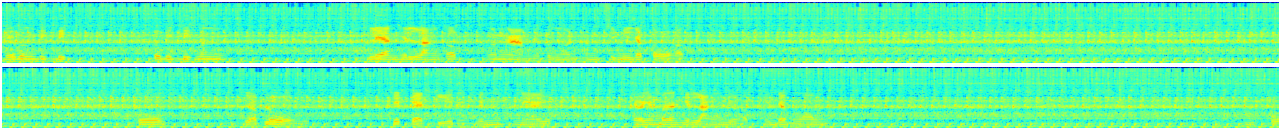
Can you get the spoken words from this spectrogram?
เดี๋ยวเบิ่งบิ๊กบิ๊กตัวบิ๊กบิ๊กมันเรียนเห็นหลังก็งามๆเนี่ยเบิ่งมันมันสิมีจักโตครับตัวเกือบโล เจ็ดแปดขีเนี่ยเห็นแน่อยู่แต่ว่ายังไม่ทันเห็นหลังมันอยู่ครับ เห็นแต่หัวมันมันโผล่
